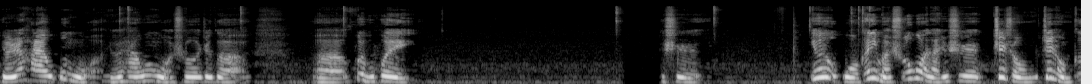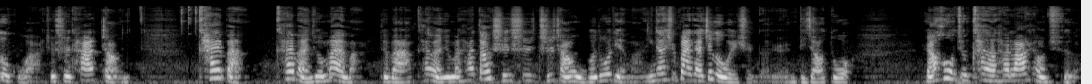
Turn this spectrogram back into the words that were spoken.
有人还问我，有人还问我说：“这个，呃，会不会就是因为我跟你们说过呢？就是这种这种个股啊，就是它涨开板开板就卖嘛，对吧？开板就卖。它当时是只涨五个多点嘛，应该是卖在这个位置的人比较多。然后就看到它拉上去了。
